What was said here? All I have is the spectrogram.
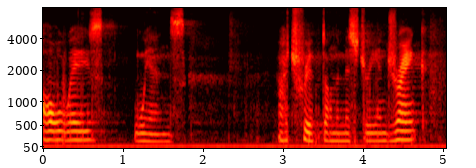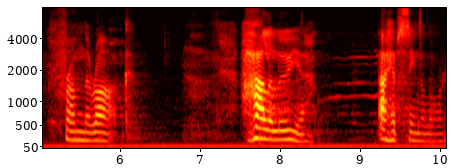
always wins. I tripped on the mystery and drank from the rock. Hallelujah. I have seen the Lord.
